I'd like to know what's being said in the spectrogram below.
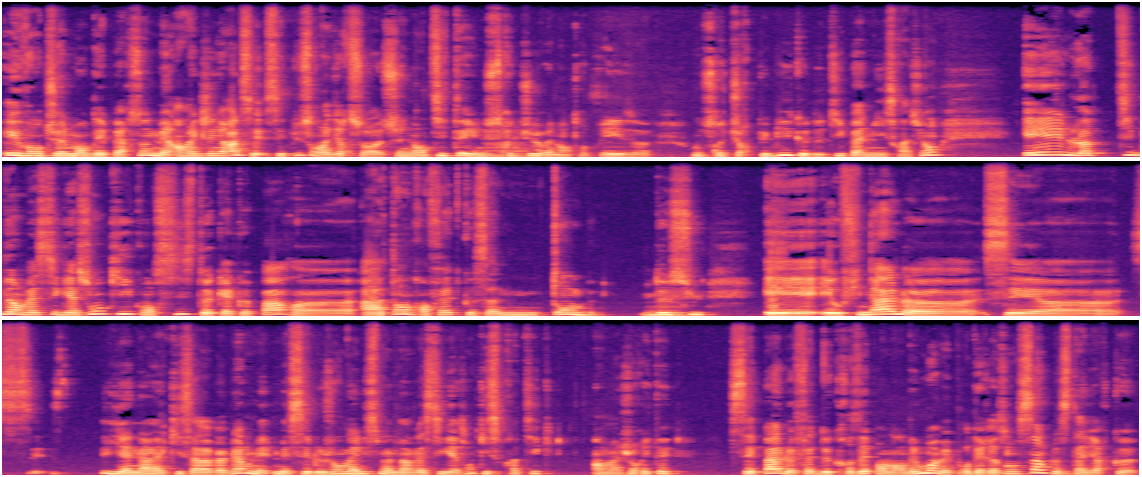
éventuellement des personnes, mais en règle générale c'est plus on va dire sur, une entité, une mhm. structure, une entreprise, une structure publique de type administration. Et l'autre type d'investigation qui consiste quelque part à attendre en fait que ça nous tombe mhm. dessus. Et, et, au final, c'est il y en a à qui ça va pas bien, mais, mais c'est le journalisme d'investigation qui se pratique en majorité. C'est pas le fait de creuser pendant des mois, mais pour des raisons simples, c'est-à-dire que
